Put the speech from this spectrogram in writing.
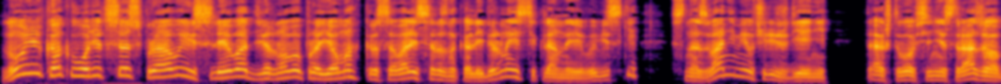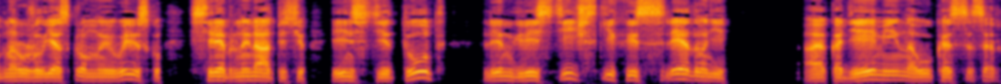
Ну и, как водится, справа и слева от дверного проема красовались разнокалиберные стеклянные вывески с названиями учреждений, так что вовсе не сразу обнаружил я скромную вывеску с серебряной надписью «Институт лингвистических исследований Академии наук СССР».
